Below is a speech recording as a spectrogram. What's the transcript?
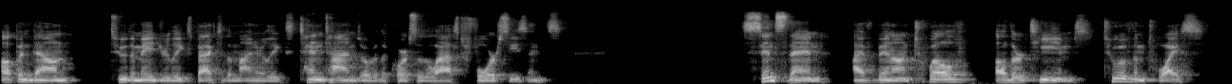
up and down to the major leagues, back to the minor leagues 10 times over the course of the last four seasons. Since then, I've been on 12 other teams, two of them twice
